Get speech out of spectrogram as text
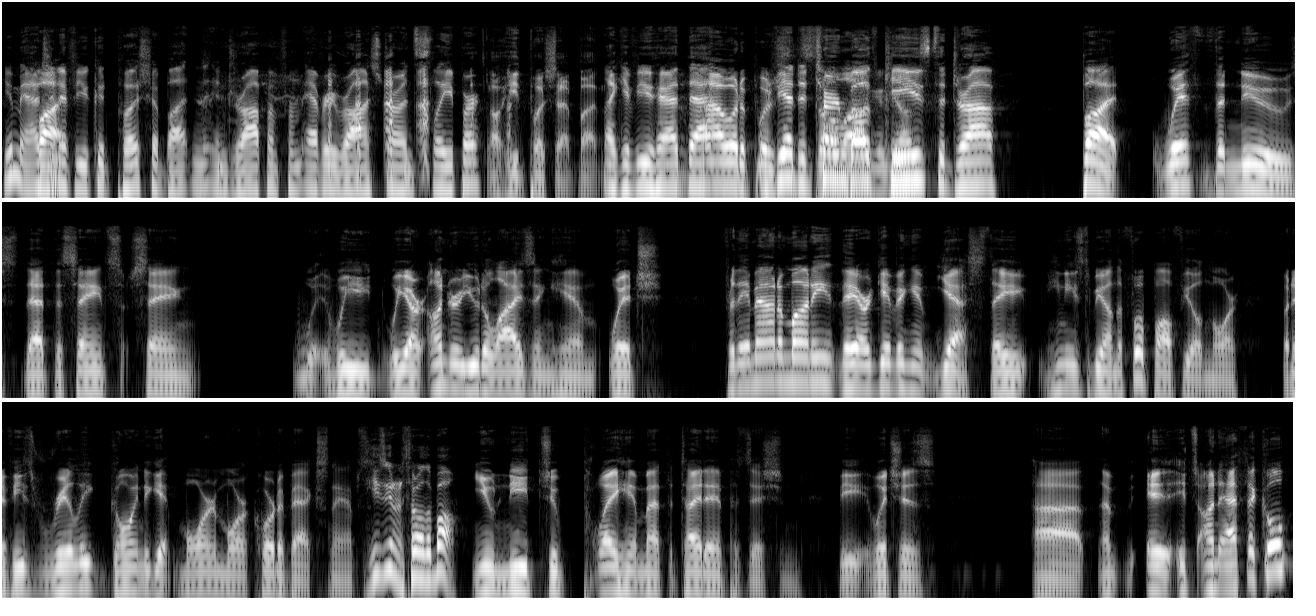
You imagine But- if you could push a button and drop him from every roster on sleeper. Oh, he'd push that button. Like if you had that, I would've pushed If you had to so turn both ago. keys to drop. But with the news that the Saints are saying we we, we are underutilizing him, which for the amount of money they are giving him, yes, they he needs to be on the football field more. But if he's really going to get more and more quarterback snaps, He's going to throw the ball. you need to play him at the tight end position, be, which is uh, um, it, it's unethical.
